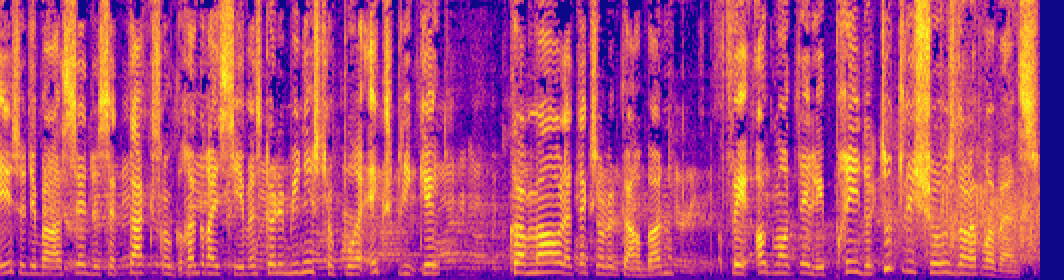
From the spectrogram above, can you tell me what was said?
et se débarrasser de cette taxe régressive. Est-ce que le ministre pourrait expliquer comment la taxe sur le carbone fait augmenter les prix de toutes les choses dans la province?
